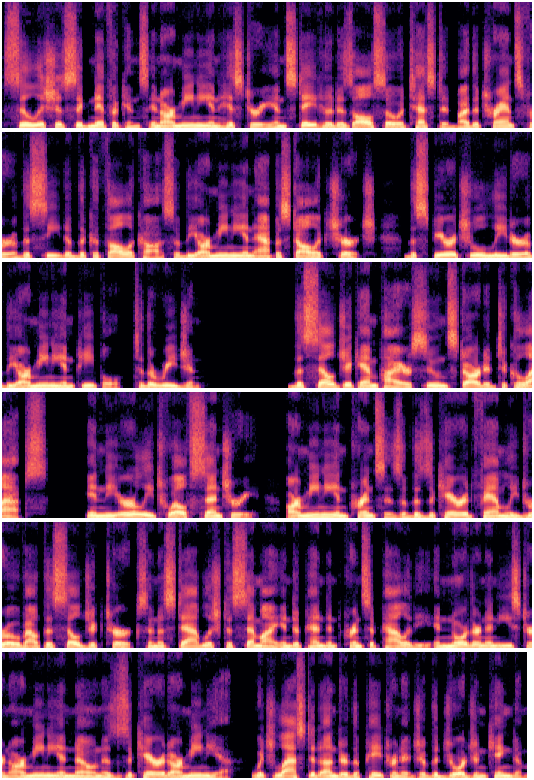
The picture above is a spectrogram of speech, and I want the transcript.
Cilicia's significance in Armenian history and statehood is also attested by the transfer of the seat of the Catholicos of the Armenian Apostolic Church, the spiritual leader of the Armenian people, to the region. The Seljuk Empire soon started to collapse. In the early 12th century, Armenian princes of the Zakharid family drove out the Seljuk Turks and established a semi-independent principality in northern and eastern Armenia known as Zakharid Armenia, which lasted under the patronage of the Georgian kingdom.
